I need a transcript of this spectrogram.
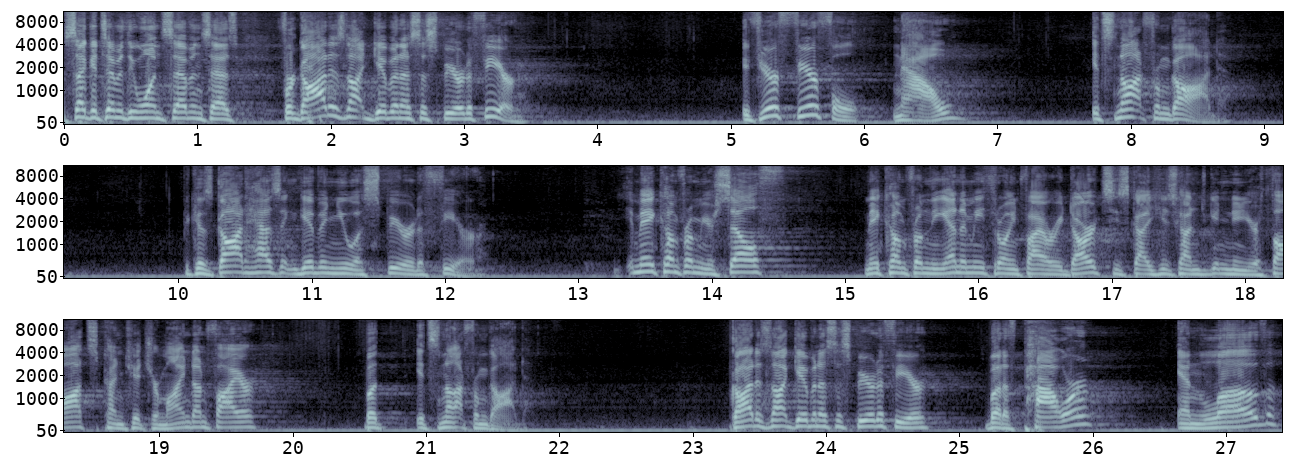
2 Timothy 1 7 says, For God has not given us a spirit of fear. If you're fearful now, it's not from God because God hasn't given you a spirit of fear. It may come from yourself, may come from the enemy throwing fiery darts. He's got he's kind of getting into your thoughts, kind of get your mind on fire, but it's not from God. God has not given us a spirit of fear, but of power and love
